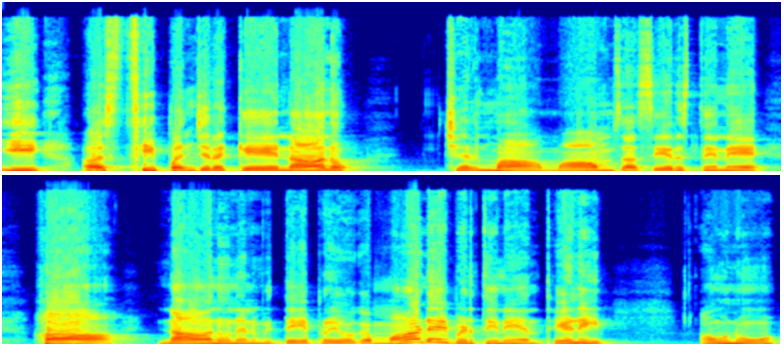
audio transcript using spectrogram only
ಈ ಅಸ್ಥಿ ಪಂಜರಕ್ಕೆ ನಾನು ಚರ್ಮ, ಮಾಂಸ ಸೇರಿಸ್ತೇನೆ. ಹಾಂ, ನಾನು ನನ್ನ ವಿದ್ಯೆಯ ಪ್ರಯೋಗ ಮಾಡೇ ಬಿಡ್ತೀನಿ ಅಂಥೇಳಿ ಅವನು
